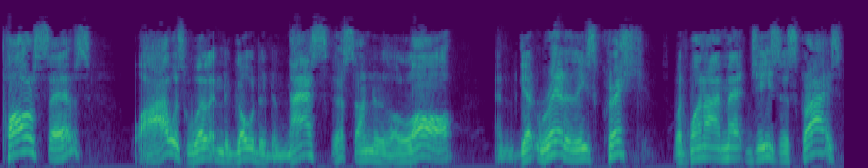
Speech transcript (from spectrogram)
Paul says, well, I was willing to go to Damascus under the law and get rid of these Christians. But when I met Jesus Christ,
